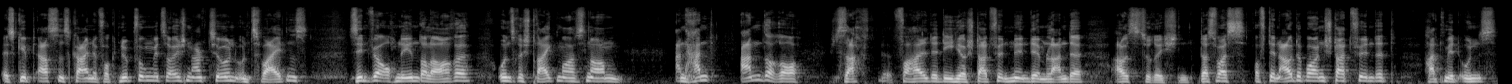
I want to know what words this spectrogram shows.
Es gibt erstens keine Verknüpfung mit solchen Aktionen und zweitens sind wir auch nicht in der Lage, unsere Streikmaßnahmen anhand anderer Sachverhalte, die hier stattfinden in dem Lande, auszurichten. Das, was auf den Autobahnen stattfindet, hat mit uns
